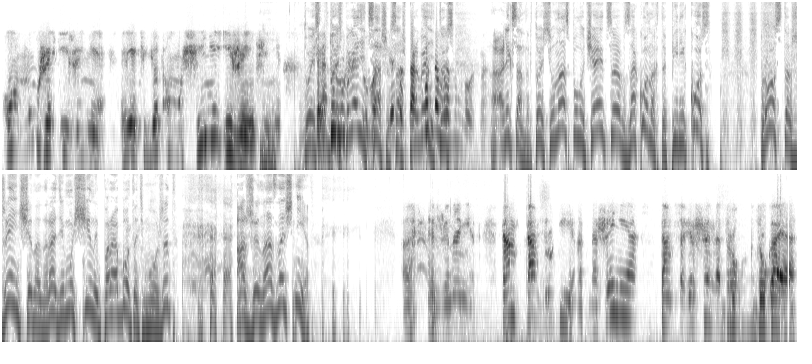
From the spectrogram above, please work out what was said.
о муже и жене, речь идет о мужчине и женщине. То есть, Я то есть, думаю, погодите, что Саша, Саша, погодите, то есть, Александр, то есть у нас получается в законах-то перекос. Просто женщина ради мужчины поработать может, а жена, значит, нет. А, жена нет. Там, там другие отношения, там совершенно друг, другая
